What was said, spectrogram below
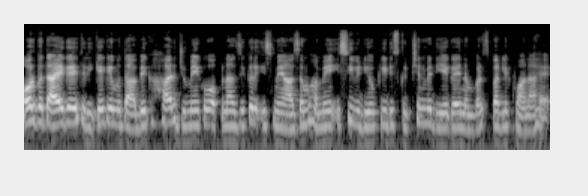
और बताए गए तरीके के मुताबिक हर जुमे को अपना ज़िक्र इसमें आज़म हमें इसी वीडियो की डिस्क्रिप्शन में दिए गए नंबर्स पर लिखवाना है।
